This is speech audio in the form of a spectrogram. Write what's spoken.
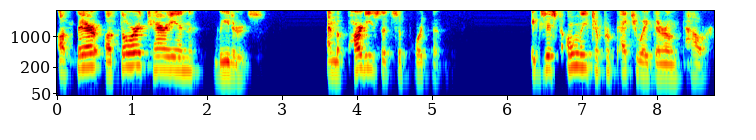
Author- authoritarian leaders and the parties that support them exist only to perpetuate their own power,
